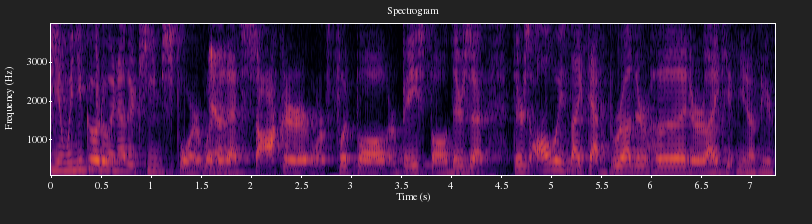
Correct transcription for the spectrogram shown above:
you know when you go to another team sport whether Yeah. that's soccer or football or baseball there's a there's always like that brotherhood or like you know if your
